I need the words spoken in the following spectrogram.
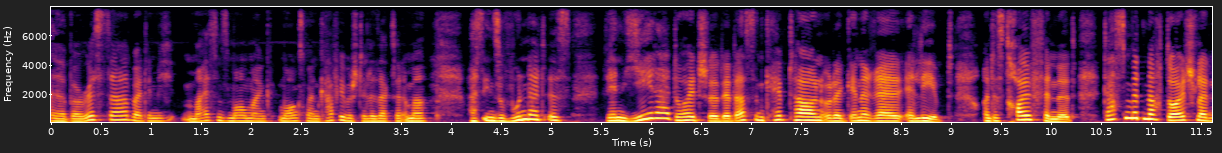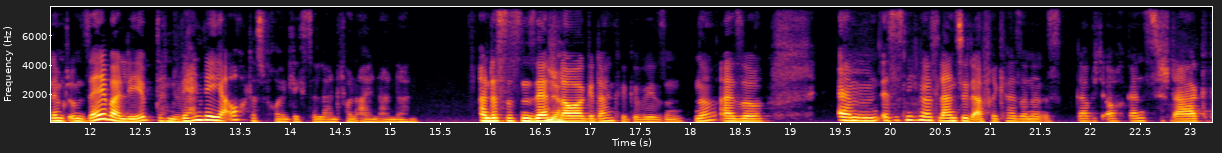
äh, Barista, bei dem ich meistens morgen mein, morgens meinen Kaffee bestelle, sagt dann immer, was ihn so wundert ist, wenn jeder Deutsche, der das in Cape Town oder generell erlebt und es toll findet, das mit nach Deutschland nimmt und selber lebt, dann wären wir ja auch das freundlichste Land von allen anderen. Und das ist ein sehr ja. schlauer Gedanke gewesen. Ne? Also ähm, es ist nicht nur das Land Südafrika, sondern es ist, glaube ich, auch ganz stark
